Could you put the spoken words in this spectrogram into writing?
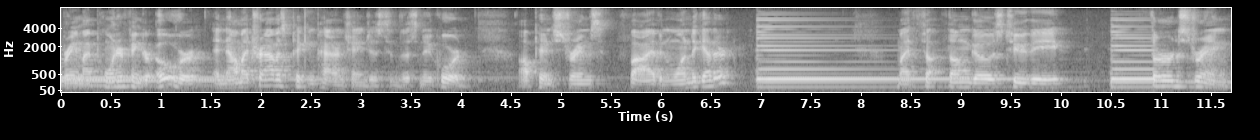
bringing my pointer finger over, and now my Travis picking pattern changes to this new chord. I'll pinch strings 5 and 1 together. My th- thumb goes to the third string.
